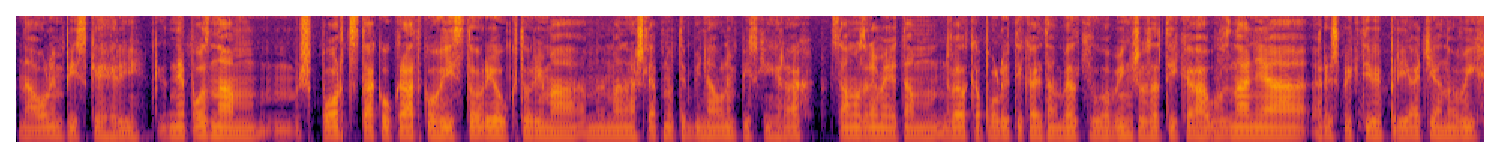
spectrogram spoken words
na olympijské hry. Nepoznám šport s takou krátkou históriou, ktorý má, má našľapnuté byť na olympijských hrách. Samozrejme je tam veľká politika, je tam veľký lobbying, čo sa týka uznania, respektíve prijatia nových,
